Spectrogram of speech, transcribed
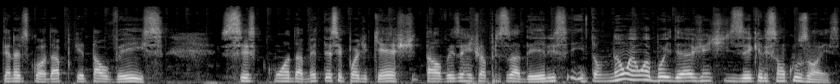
Tendo a discordar porque talvez, se, com o andamento desse podcast, talvez a gente vai precisar deles. Então não é uma boa ideia a gente dizer que eles são cuzões.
